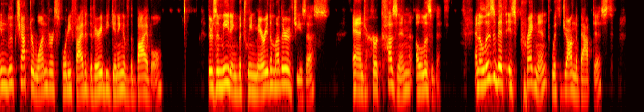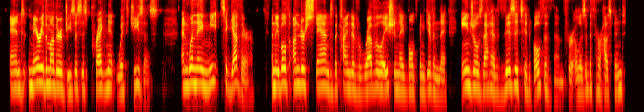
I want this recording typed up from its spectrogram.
in Luke chapter 1, verse 45, at the very beginning of the Bible, there's a meeting between Mary, the mother of Jesus, and her cousin, Elizabeth. And Elizabeth is pregnant with John the Baptist, and Mary, the mother of Jesus, is pregnant with Jesus. And when they meet together, and they both understand the kind of revelation they've both been given, the angels that have visited both of them for Elizabeth, her husband,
